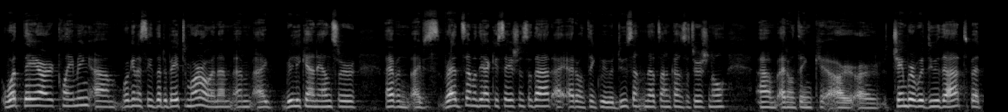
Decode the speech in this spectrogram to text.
What they are claiming, um, we're going to see the debate tomorrow, and I'm, I'm, i really can't answer. I haven't. I've read some of the accusations of that. I, I don't think we would do something that's unconstitutional. Um, I don't think our, our, chamber would do that, but.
